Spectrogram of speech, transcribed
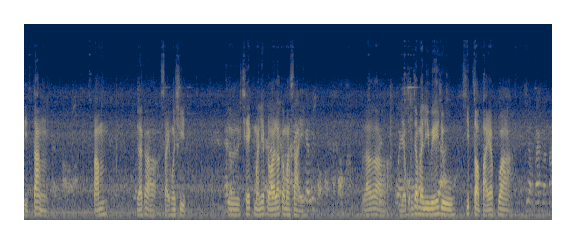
ติดตั้งปั๊ม แล้วก็ใส่หัวฉีด คือเช็คมาเรียบร้อยแล้วก็มาใส่ แล้วก็เดี๋ยวผมจะมารีวิวให้ดูคลิปต่อไปครับว่าเ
